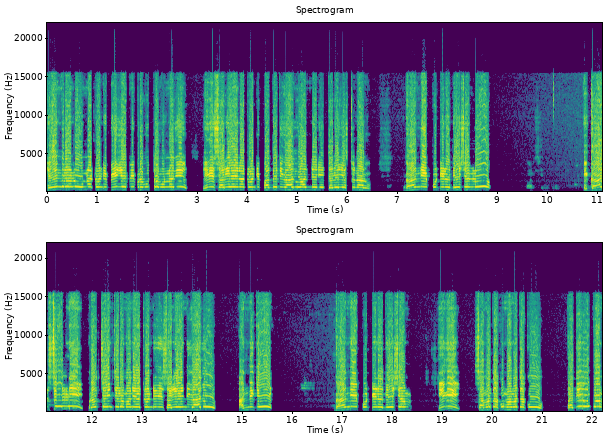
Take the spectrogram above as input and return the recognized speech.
కేంద్రంలో ఉన్నటువంటి బీజేపీ ప్రభుత్వం ఉన్నది. ఇది సరి అయినటువంటి పద్ధతి కాదు అని నేను తెలియజేస్తున్నాను. గాంధీ పుట్టిన దేశంలో ఈ గాడ్సేల్ని ప్రోత్సహించడం అనేటువంటిది సరి అయింది కాదు. అందుకే గాంధీ పుట్టిన దేశం ఇది సమతకు మమతకు ప్రతిరూపం.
